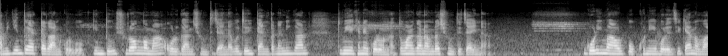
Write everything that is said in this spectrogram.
আমি কিন্তু একটা গান করব। কিন্তু সুরঙ্গমা ওর গান শুনতে চায় না। বলছে, ওই প্যানপ্যানানি গান তুমি এখানে করো না, তোমার গান আমরা শুনতে চাই না। গরিমা ওর পক্ষ নিয়ে বলেছে, কেন মা?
